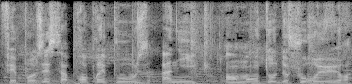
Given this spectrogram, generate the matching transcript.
fait poser sa propre épouse, Annick, en manteau de fourrure.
